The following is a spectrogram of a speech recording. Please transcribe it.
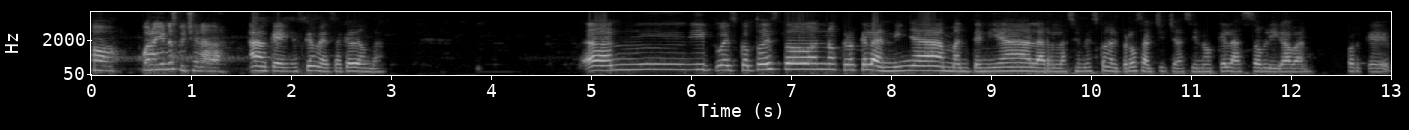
No, bueno, yo no escuché nada. Ah, ok, es que me saqué de onda. Ah, y pues con todo esto no creo que la niña mantenía las relaciones con el perro salchicha, sino que las obligaban, porque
